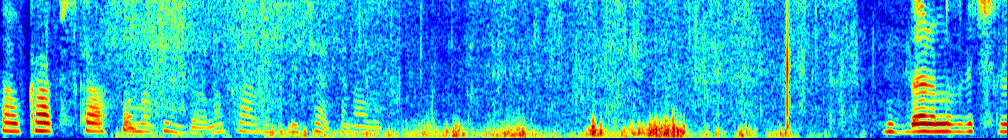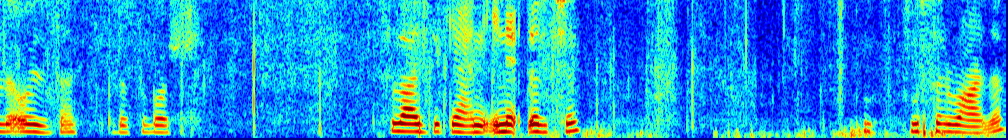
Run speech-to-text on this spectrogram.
Tamam karpuz kalsın. Domates de alalım. Karpuz geçerken alırız. Darımız biçildi o yüzden burası boş. Sılajlık yani inekler için. Mısır vardı.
